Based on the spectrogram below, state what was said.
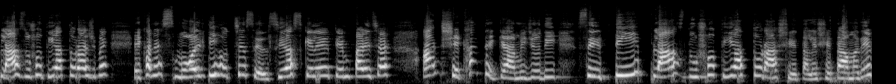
প্লাস দুশো তিয়াত্তর আসবে। এখানে স্মল টি হচ্ছে সেলসিয়াস স্কেলে টেম্পারেচার আর সেখান থেকে আমি যদি সে টি প্লাস দুশো তিয়াত্তর আসে, তাহলে সেটা আমাদের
